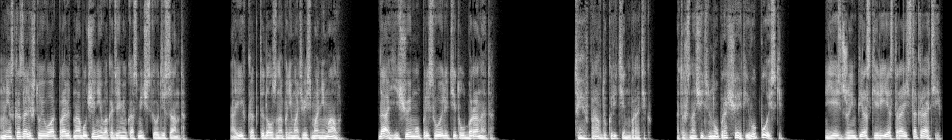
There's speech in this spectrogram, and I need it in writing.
Мне сказали, что его отправят на обучение в Академию космического десанта. А их, как ты должна понимать, весьма немало. Да, еще ему присвоили титул баронета. Ты вправду кретин, братик. Это же значительно упрощает его поиски. Есть же имперский реестр аристократии,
